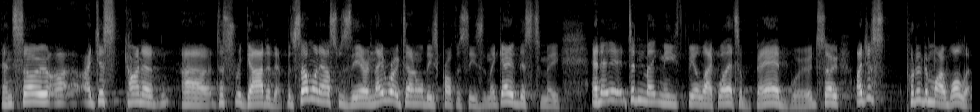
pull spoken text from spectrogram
And so I, I just kind of uh, disregarded it. But someone else was there and they wrote down all these prophecies and they gave this to me. And it, it didn't make me feel like, well, that's a bad word. So I just put it in my wallet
